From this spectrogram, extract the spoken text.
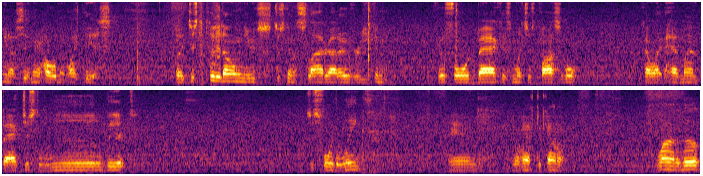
you know, sitting there holding it like this. But just to put it on, you're just going to slide right over. You can go forward, back as much as possible of like to have mine back just a little bit just for the length. And you'll have to kind of line it up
